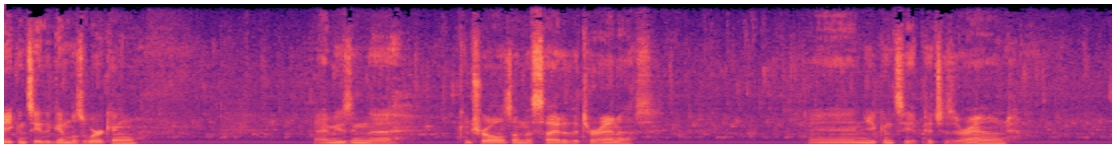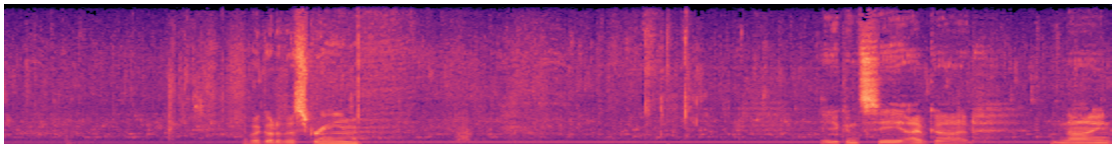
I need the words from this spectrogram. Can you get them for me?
you can see the gimbal's working. I'm using the controls on the side of the Taranis. And you can see it pitches around. If I go to the screen, you can see I've got 9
